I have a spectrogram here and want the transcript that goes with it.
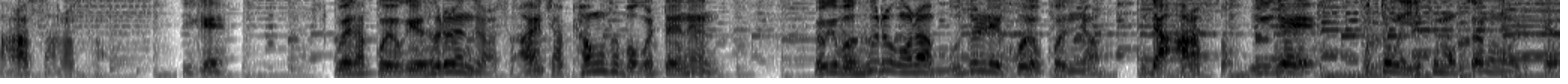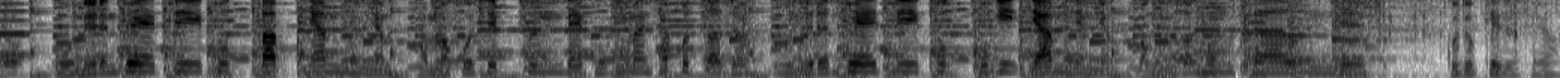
알았어 알았어. 이게 왜 자꾸 여기 흐르는 줄 알았어. 아니 제가 평소 먹을 때는 여기 뭐 흐르거나 묻을 일 거의 없거든요. 근데 알았어. 이게 보통 이렇게 먹잖아 이렇게 해서. 오늘은 돼지 국밥 냠냠냠. 밥 먹고 싶은데 고기만 자꾸 떠져. 오늘은 돼지 국 고기 냠냠냠. 먹는 건 홍사운드. 구독해주세요.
